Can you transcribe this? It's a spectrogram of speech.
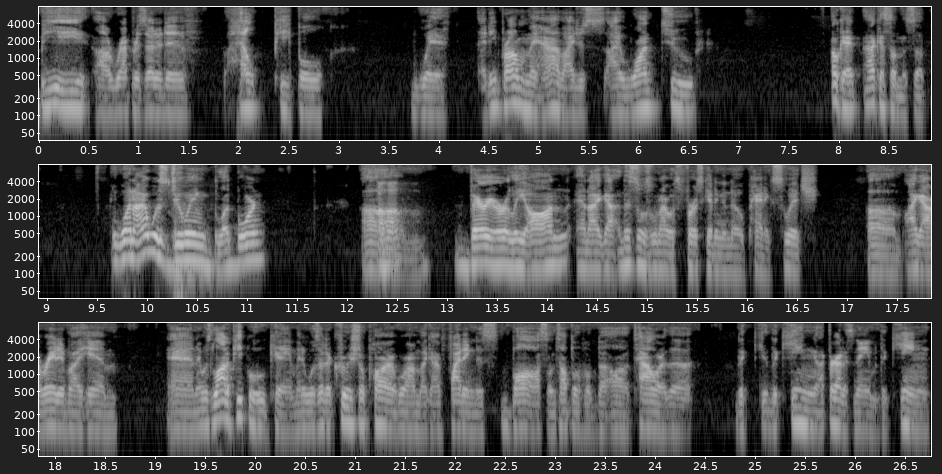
be a representative, help people with any problem they have. I just I want to. Okay, I can sum this up. When I was doing Bloodborne, um, Uh-huh. very early on, and I got this was when I was first getting to know Panic Switch. Um, I got raided by him, and it was a lot of people who came, and it was at a crucial part where I'm like I'm fighting this boss on top of a uh, tower, the the the king. I forgot his name, the king,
